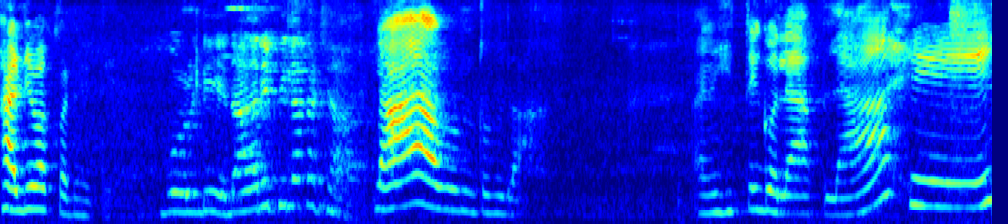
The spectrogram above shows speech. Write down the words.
खाली पण इथे. गोल्डी आहे. दादाने पिला का चहा? नाही आवडून तुला. आणि इथे गोला आपला आहे.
